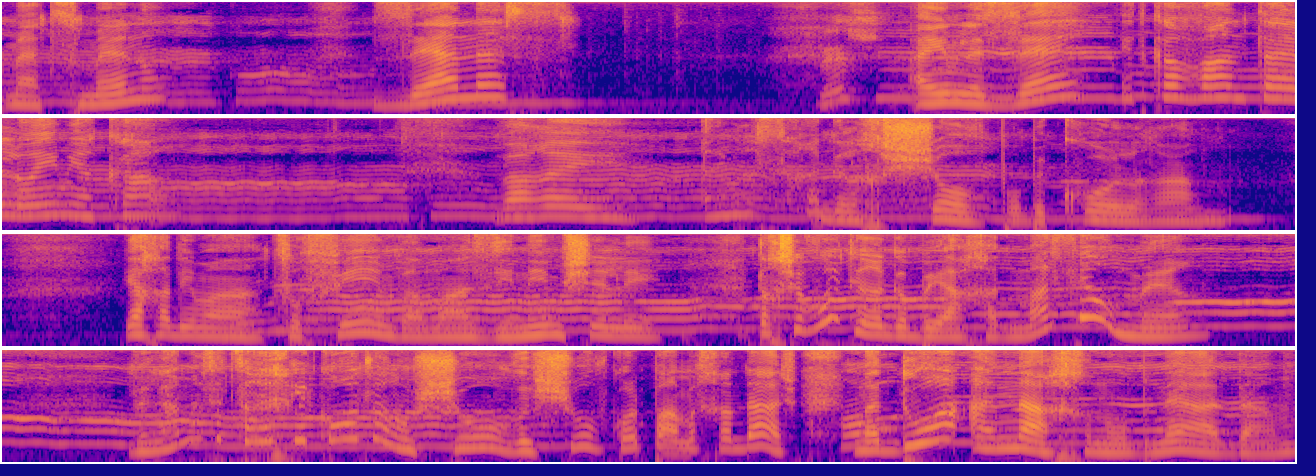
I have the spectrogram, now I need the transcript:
מעצמנו? זה הנס? האם לזה התכוונת, אלוהים יקר? והרי אני מנסה רגע לחשוב פה בקול רם, יחד עם הצופים והמאזינים שלי. תחשבו איתי רגע ביחד, מה זה אומר? ולמה זה צריך לקרות לנו שוב ושוב, כל פעם מחדש? מדוע אנחנו, בני האדם,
